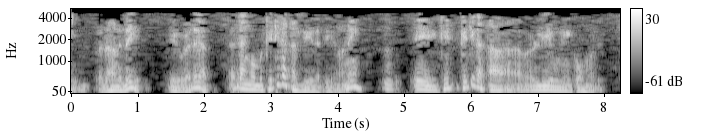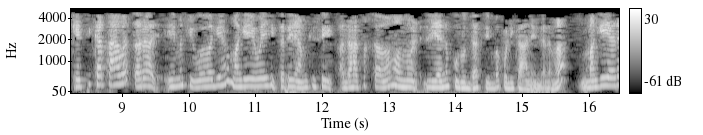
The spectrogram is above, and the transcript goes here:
ප්‍රධාන දේ. ඒක වැදගත්. දැන් ඔබ කෙටි කතා ලියලා තියෙනවා නේ? ඒ කෙටි කතා ලියුනේ කොහොමද? කෙටි කතාවත් අර එහෙම කිව්වා වගේම මගේ ওই හිතට යම්කිසි අදහසක් ආවම මම ලියන පුරුද්දක් තිබ්බ පොඩි කාලේ ඉඳලම. මගේ අර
